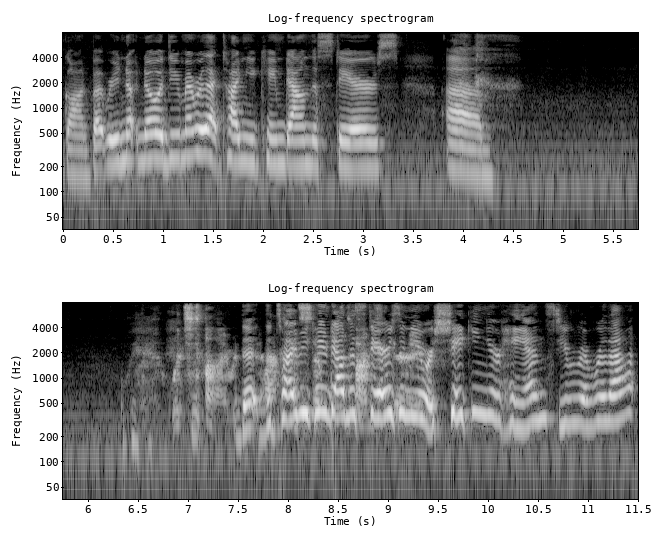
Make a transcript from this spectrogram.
gone. But Noah, do you remember that time you came down the stairs? Um, Which time? the the time you came down the stairs and you were shaking your hands. Do you remember that?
